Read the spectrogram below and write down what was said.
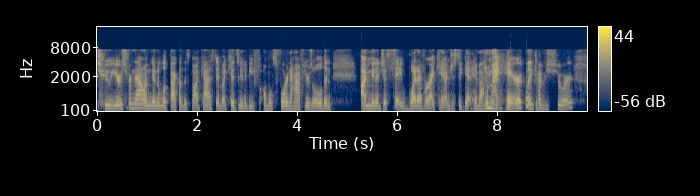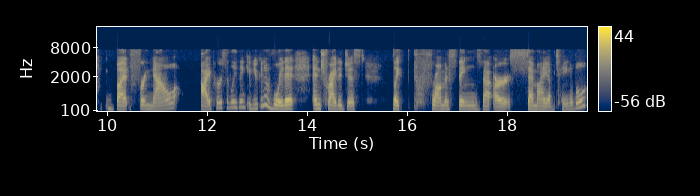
two years from now, I'm going to look back on this podcast and my kid's going to be f- almost four and a half years old and I'm going to just say whatever I can just to get him out of my hair. Like I'm sure. But for now, I personally think if you can avoid it and try to just like promise things that are semi obtainable,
